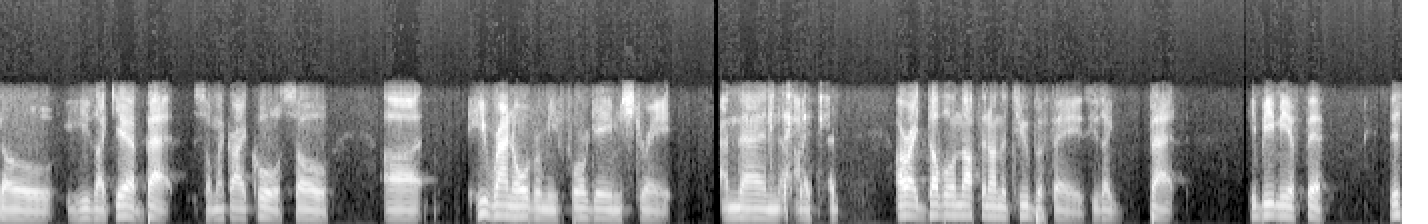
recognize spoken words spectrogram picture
so he's like, yeah, bet. So I'm like, all right, cool. So uh, he ran over me four games straight, and then I said, all right, double or nothing on the two buffets. He's like, bet. He beat me a fifth. This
